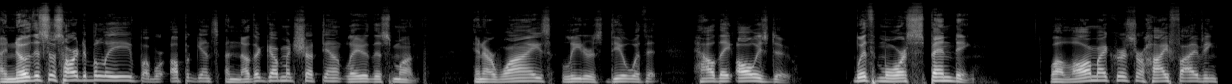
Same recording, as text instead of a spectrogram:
I know this is hard to believe, but we're up against another government shutdown later this month, and our wise leaders deal with it how they always do with more spending. While lawmakers are high fiving,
